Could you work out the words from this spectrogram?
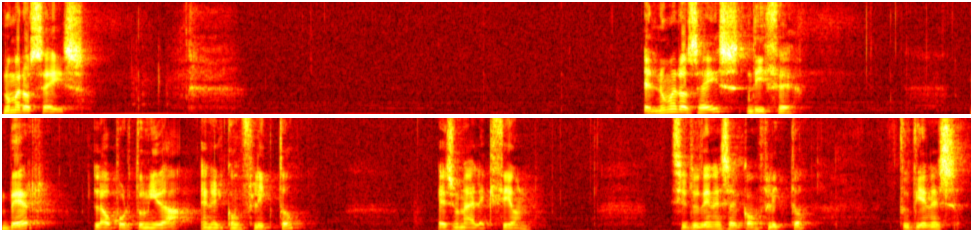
Número 6. El número 6 dice, ver la oportunidad en el conflicto es una elección. Si tú tienes el conflicto, tú tienes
